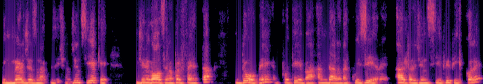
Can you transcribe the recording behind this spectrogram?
quindi mergers and acquisition, agenzie che Ginegolz era perfetta, dove poteva andare ad acquisire altre agenzie più piccole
